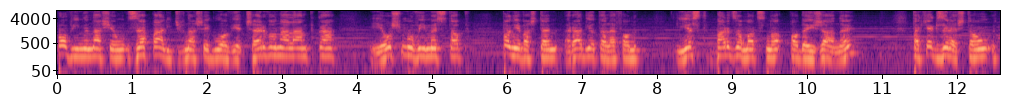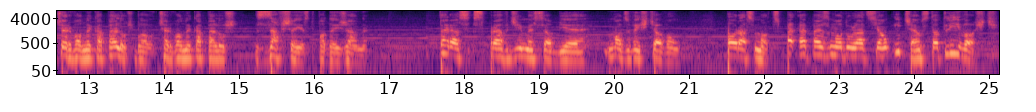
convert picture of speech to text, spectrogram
powinna się zapalić w naszej głowie czerwona lampka. Już mówimy stop, ponieważ ten radiotelefon jest bardzo mocno podejrzany. Tak jak zresztą czerwony kapelusz, bo czerwony kapelusz zawsze jest podejrzany. Teraz sprawdzimy sobie moc wyjściową oraz moc PEP z modulacją i częstotliwość.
